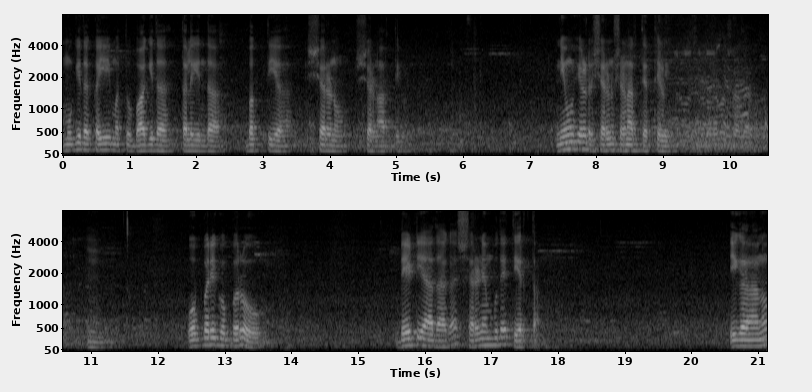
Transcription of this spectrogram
ಮುಗಿದ ಕೈ ಮತ್ತು ಬಾಗಿದ ತಲೆಯಿಂದ ಭಕ್ತಿಯ ಶರಣು ಶರಣಾರ್ಥಿಗಳು. ನೀವು ಹೇಳ್ರಿ ಶರಣು ಶರಣಾರ್ಥಿ ಅಂತೇಳಿ ಹ್ಞೂ ಒಬ್ಬರಿಗೊಬ್ಬರು ಭೇಟಿಯಾದಾಗ ಶರಣೆಂಬುದೇ ತೀರ್ಥ. ಈಗ ನಾನು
